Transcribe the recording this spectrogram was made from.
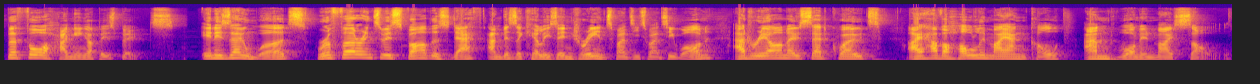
before hanging up his boots. In his own words, referring to his father's death and his Achilles injury in 2021, Adriano said, quote, I have a hole in my ankle and one in my soul.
